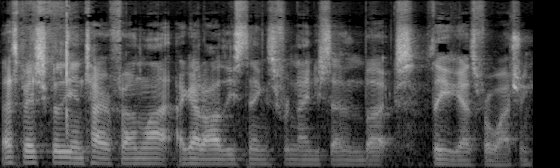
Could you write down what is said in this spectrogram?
that's basically the entire phone lot. I got all these things for 97 bucks. Thank you guys for watching.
